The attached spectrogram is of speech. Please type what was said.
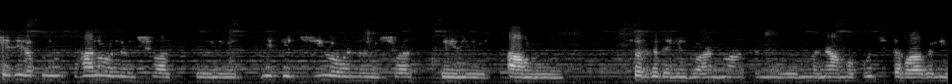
ಶರೀರ ಸ್ಥಾನವನ್ನು ವಿಶ್ವಾಸಿಸುತ್ತೇನೆ ನಿತ್ಯ ಜೀವವನ್ನು ವಿಶ್ವಾಸಿಸುತ್ತೇನೆ. ಆಮೇಲೆ ಸ್ವರ್ಗದಲ್ಲಿರುವ ಮಾತನ್ನು ನಿಮ್ಮ ನಾಮ ಪೂಜಿತವಾಗಲಿ.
